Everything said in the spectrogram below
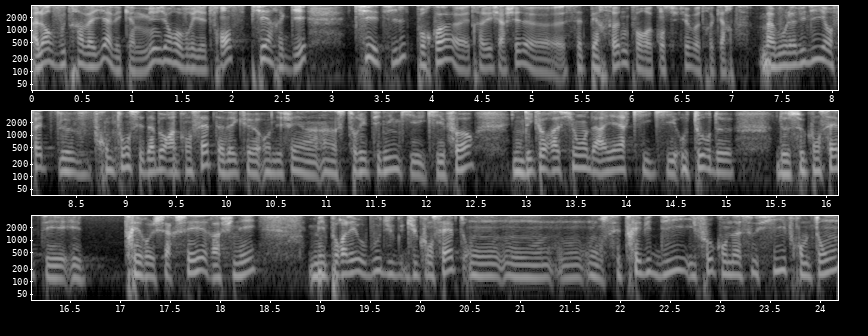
Alors, vous travaillez avec un meilleur ouvrier de France, Pierre Gay. Qui est-il? Pourquoi euh, être allé chercher euh, cette personne pour euh, constituer votre carte? Bah, vous l'avez dit, en fait, le fronton, c'est d'abord un concept avec, en effet, un, storytelling qui est, qui est fort, une décoration derrière qui, qui autour de, de ce concept est très recherché, raffiné. Mais pour aller au bout du, concept, on, s'est très vite dit, il faut qu'on associe Frometon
